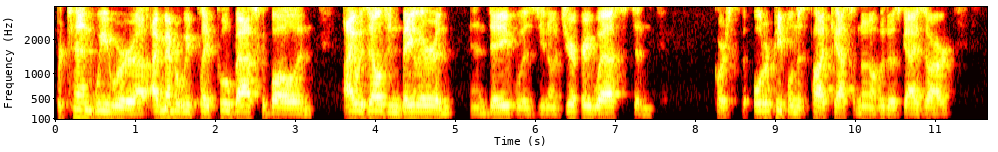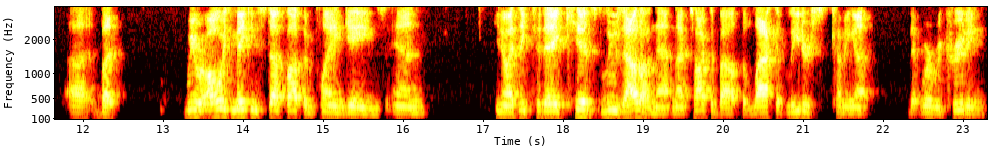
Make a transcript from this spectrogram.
pretend we were. Uh, I remember we played pool basketball, and I was Elgin Baylor, and and Dave was you know Jerry West, and of course the older people in this podcast don't know who those guys are, uh, but we were always making stuff up and playing games, and you know I think today kids lose out on that, and I've talked about the lack of leaders coming up that we're recruiting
